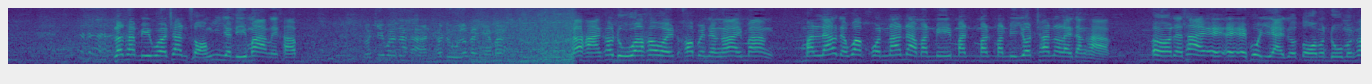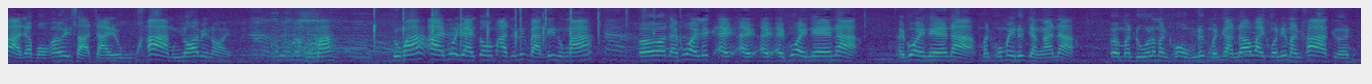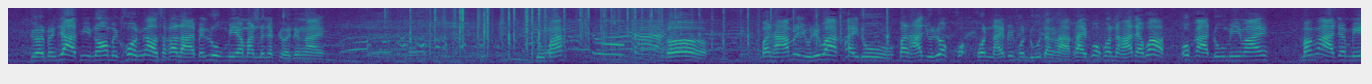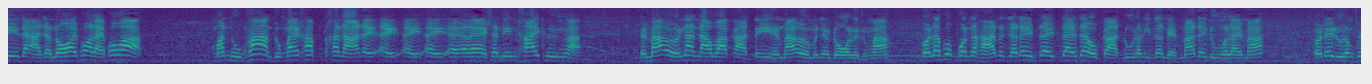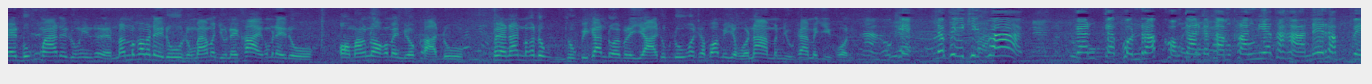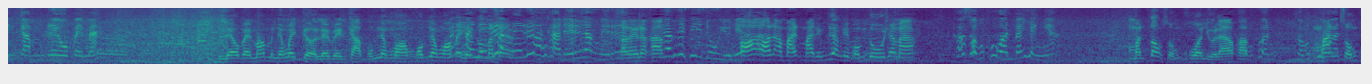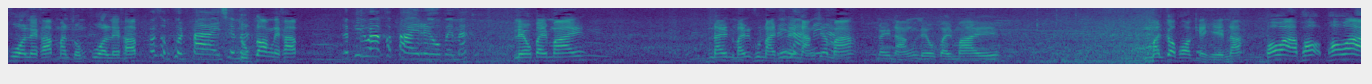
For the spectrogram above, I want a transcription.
แล้วถ้ามีเวอร์ชั่น2ยิ่งจะดีมากเลยครับเราคิดว่าทหารเขาดูแล้วเป็นไงบ้างทหารเขาดูว่าเขาเขาเป็นยังไงมั่ง มันแล้วแต่ว่าคนนั้นน่ะมันมีมันมันมันมียศชั้นอะไรต่างหาก เออแต่ถ้าไอ้ไอ้ไอ้พวกใหญ่ๆโตๆมันดูมันก็อาจจะบอกว่าเฮ้ยสะใจกูฆ่ามึงน้อยไปหน่อย ถูกไหมถูกไหมไอ้พวกใหญ่โตมันอาจจะนึกแบบนี้ถูกไหมค่ะเออแต่พวกไอ้เล็กไอ้ไอ้ไอ้ไอ้พวกไอ้เนนน่ะไอ้พวกไอ้เนนน่ะมันคงไม่นึกอย่างนั้นน่ะเออมันดูแล้วมันคงนึกเหมือนกันนะว่าไอ้คนที่มันฆ่าเกิด เกิดเป็นญาติพี่น้องเป็นโคนเงาสักการายเป็นลูกเมียมันมันจะเกิดยังไงถูกไหมดูค่ะเออปัญหาไม่ได้อยู่ที่ว่าใครดู ปัญหาอยู่ที่ว่าคนไหนเป็นคนดูต่างหากใครพวกปัญหาแต่ว่าโอกาสดูมีไหม มันก็อาจจะมีแต่อาจจะน้อยเพราะอะไรเพราะว่ามันถูกห้ามถูกไหมครับ ขนาดไอ้ไอ้ไอ้ไอ้ไอ้อะไรชนินคล้ายคลึงอะเห็นไหมเออนั่นนาวากาตีเห็นไหมเออมันยังโดนเลยถูกไหมเออแล้วพวกพลทหารมันจะได้ได้ได้ได้โอกาสดูทางอินเทอร์เน็ตมาได้ดูอะไรมาเออได้ดูทางเฟซบุ๊กมาได้ดูอินเทอร์เน็ตมันมันก็ไม่ได้ดูถูกไหมมันอยู่ในค่ายก็ไม่ได้ดู ออกมาข้างนอกก็ไม่มีโอกาสดูเพราะฉะนั้นมันก็ถูกถูกปีกั้นโดยปริยายถูกดูก็เฉพาะมีหัวหน้ามันอยู่แค่ไม่กี่คน อะโอเค แล้วพี่คิดว่าการผลลัพธ์ของการกระทำครั้งเนี้ยทหารได้รับเวรกรรมเร็วไปไหม เร็วไปมั้งมันยังไม่เกิดเลยเวรกรรมผมยังมองผมยังมองไม่เห็นในว่ามันเรื่องได้ในเรื่องค่ะในเรื่องในเรื่องอะไรนะครับ เรื่องที่พี่ดูอยู่เนี่ยอ๋ออ๋อหมายหมายถึงเรื่องที่ผมดูใช่ไหมเขาสมควรไหมอย่างเงี้ยมันต้องสมควรอยู่แล้วคสรับ มควรสมควรมันสมควรเลยครับ มันสมควรเลยครับ เขาสมควรตายใช่ไหมถูกต้องเลยครับ แล้วพี่ว่าเขาตายเร็วไปไหม เร็วไปไหมในหมายคุณหมายถึงในในหหนันังง ใช่ไหมในหนังเร็วไปไหมมันก็พอแก่เห็นนะ เพราะว่าเพราะเพราะว่า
